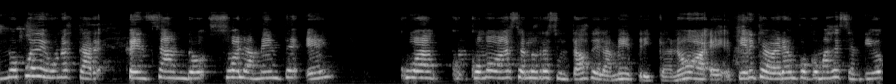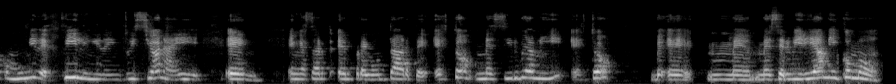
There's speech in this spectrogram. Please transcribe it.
no puede uno estar pensando solamente en cómo van a ser los resultados de la métrica, ¿no? Eh, tiene que haber un poco más de sentido común y de feeling y de intuición ahí, en en, hacer, en preguntarte, ¿esto me sirve a mí? ¿Esto eh, me, serviría a mí como,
